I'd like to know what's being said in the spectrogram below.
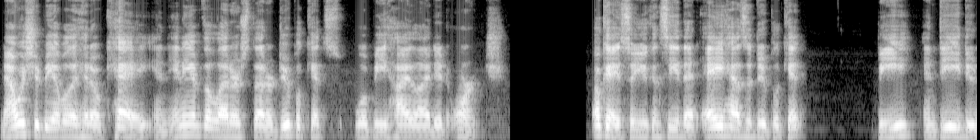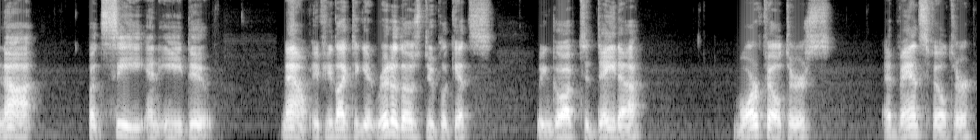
Now we should be able to hit OK, and any of the letters that are duplicates will be highlighted orange. Okay, so you can see that A has a duplicate, B and D do not, but C and E do. Now, if you'd like to get rid of those duplicates, we can go up to Data, More Filters, Advanced Filter,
